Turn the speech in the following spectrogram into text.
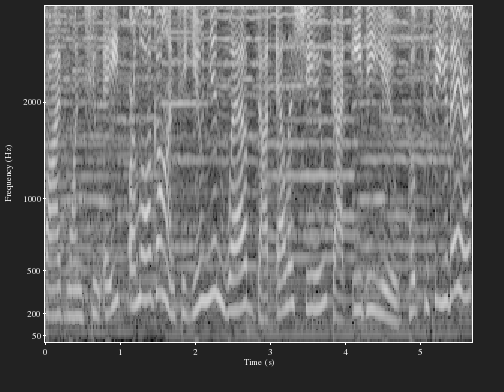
5128 or log on to unionweb.lsu.edu. Hope to see you there.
